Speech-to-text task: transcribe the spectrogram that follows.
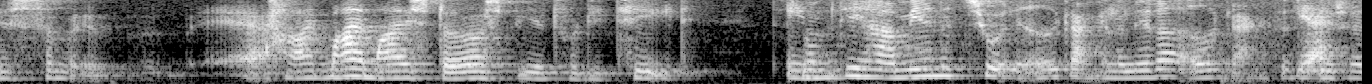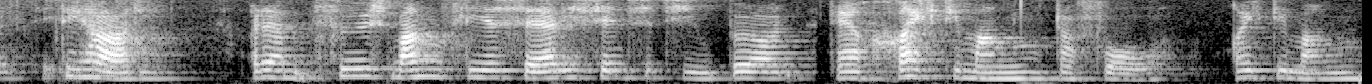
øh, som øh, har en meget, meget større spiritualitet, Som om de har mere naturlig adgang, eller lettere adgang til Ja, spiritualitet. Det har de. Og der fødes mange flere særligt sensitive børn. Der er rigtig mange, der får rigtig mange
